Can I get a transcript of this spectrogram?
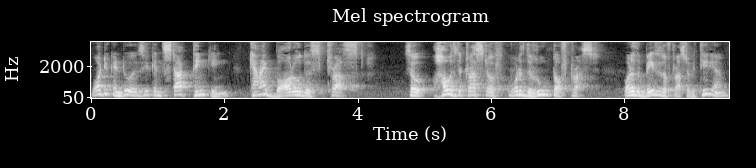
what you can do is you can start thinking, can I borrow this trust? So how is the trust of, what is the root of trust? What is the basis of trust of Ethereum?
